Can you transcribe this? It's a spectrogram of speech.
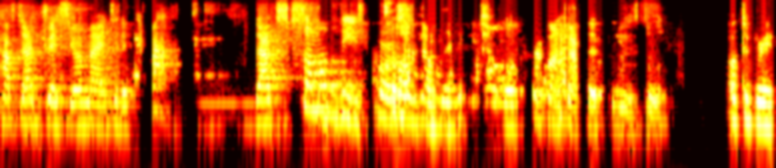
have to address your mind to the fact that some of these persons are going to be almost contractors to you soon. How to break.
